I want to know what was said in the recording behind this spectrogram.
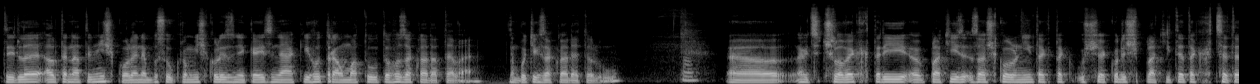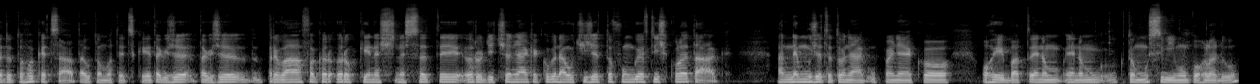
tyhle alternativní školy nebo soukromé školy vznikají z nějakého traumatu toho zakladatele nebo těch zakladatelů. Mm. Uh, navíc člověk, který eh, platí za školní, tak, tak už jako když platíte, tak chcete do toho kecat automaticky, takže, takže trvá fakt roky, než, než se ty rodiče nějak jakoby naučí, že to funguje v té škole tak a nemůžete to nějak úplně jako ohýbat jenom, jenom k tomu svýmu pohledu.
